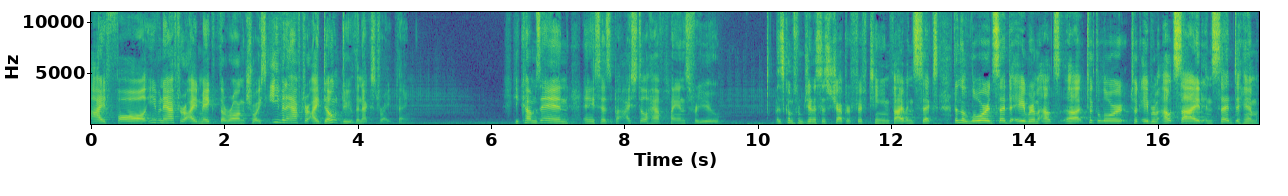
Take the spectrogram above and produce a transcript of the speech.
I fall, even after I make the wrong choice, even after I don't do the next right thing. He comes in and he says, But I still have plans for you. This comes from Genesis chapter 15, 5 and 6. Then the Lord said to Abram, out, uh, took the Lord, took Abram outside and said to him,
